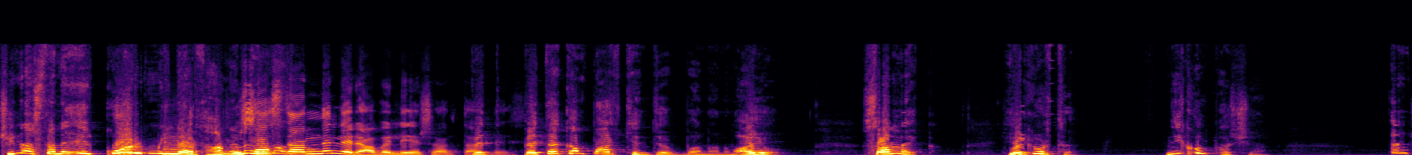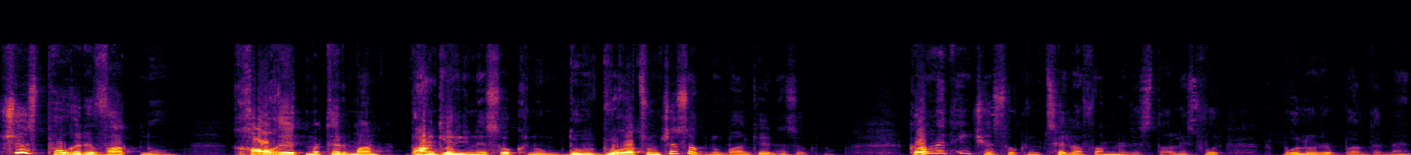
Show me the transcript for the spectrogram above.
Չինաստանը 200 միլիարդ հանել է։ Ռուսաստանն էլ էր ավելի էժան տալիս։ Պետական պարտք են բանանում, այո։ Սա մեկ։ Երկրորդը Նիկոլ Փաշյան։ Ինչ ես փողերը վատնում։ Խաղի այդ մթերման բանկերին ես օգնում, դու գյուղացում չես օգնում, բանկերին ես օգնում։ Կամ այդ ինչ ես օգնում, ցելոֆաններ ես տալիս, որ բոլորը բան դնեն,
